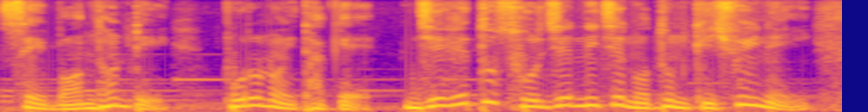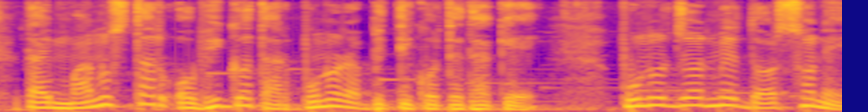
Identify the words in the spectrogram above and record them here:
সেই বন্ধনটি পুরনোই থাকে। যেহেতু সূর্যের নিচে নতুন কিছুই নেই, তাই মানুষ তার অভিজ্ঞতার পুনরাবৃত্তি করতে থাকে। পুনর্জন্মের দর্শনে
